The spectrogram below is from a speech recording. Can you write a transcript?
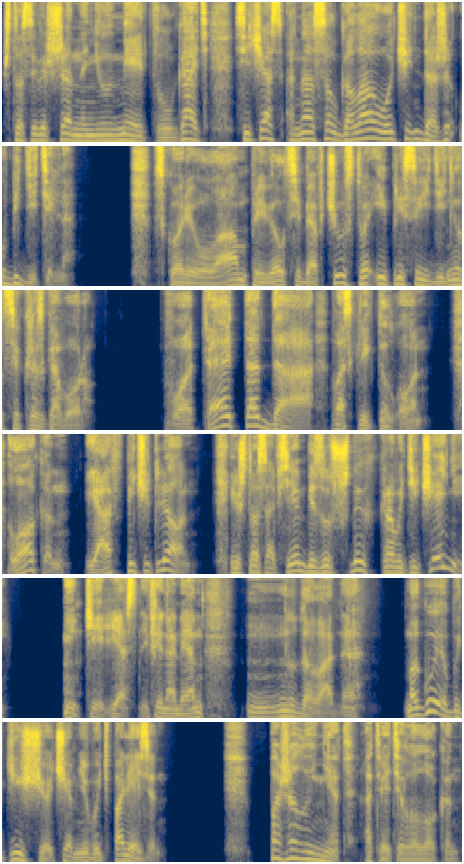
что совершенно не умеет лгать, сейчас она солгала очень даже убедительно. Вскоре Улам привел себя в чувство и присоединился к разговору. «Вот это да!» — воскликнул он. «Локон, я впечатлен. И что, совсем без ушных кровотечений?» Интересный феномен. Ну да ладно. Могу я быть еще чем-нибудь полезен? Пожалуй, нет, ответила Локон.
